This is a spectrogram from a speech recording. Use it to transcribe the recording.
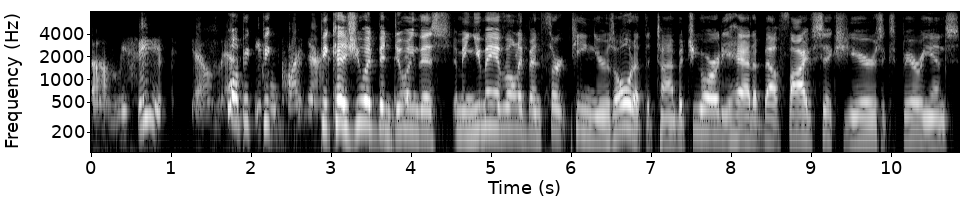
um, received um, Well, as be- equal be- partner. Because you had been doing this, I mean, you may have only been 13 years old at the time, but you already had about five, six years experience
